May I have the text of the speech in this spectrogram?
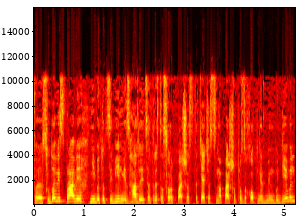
в судовій справі, нібито цивільні, згадується 341 стаття, частина перша про захоплення адмінбудівель.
